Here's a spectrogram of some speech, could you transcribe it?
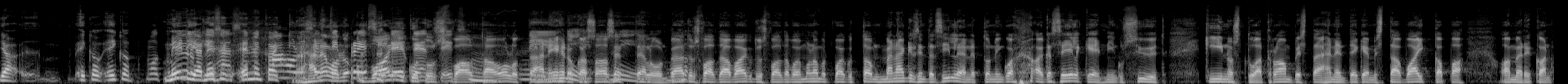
Ja äh, eikö, eikö Mut median pyrkiihän esi- ennen kaikkea... Hänellä on vaikutusvaltaa ollut tähän Niin, ehdokasasetteluun. niin. Päätösvalta ja vaikutusvalta voi molemmat vaikuttaa, mutta mä näkisin tämän silleen, että on niinku aika selkeät niinku syyt kiinnostua Trumpista ja hänen tekemistään vaikkapa Amerikan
